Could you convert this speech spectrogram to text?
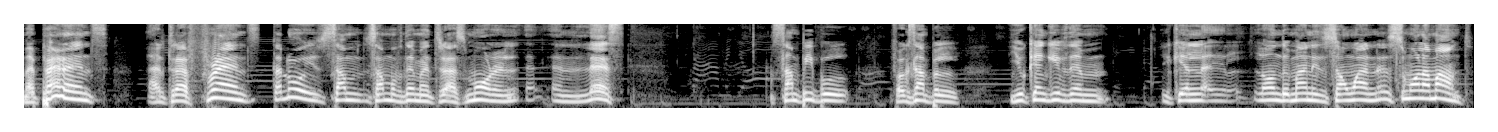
my parents, I trust friends, תלוי, some, some of them I trust more and, and less. Some people, for example, you can give them, you can loan the money to someone, a small amount,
